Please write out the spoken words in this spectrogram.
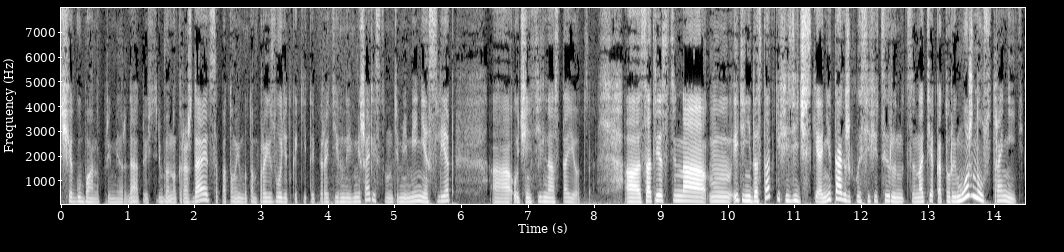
заячья губа, например, да, то есть ребенок рождается, потом ему там производят какие-то оперативные вмешательства, но тем не менее след а, очень сильно остается. А, соответственно, эти недостатки физические, они также классифицируются на те, которые можно устранить,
